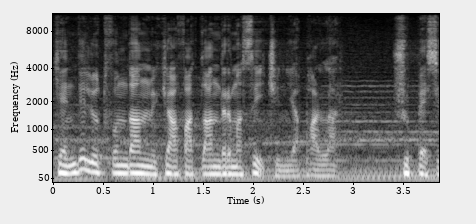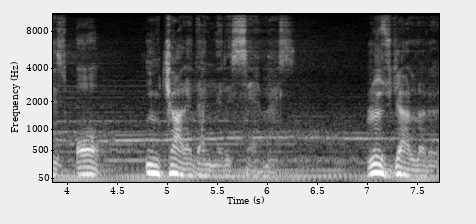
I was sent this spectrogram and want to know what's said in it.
kendi lütfundan mükafatlandırması için yaparlar. Şüphesiz O inkar edenleri sevmez. Rüzgarları,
